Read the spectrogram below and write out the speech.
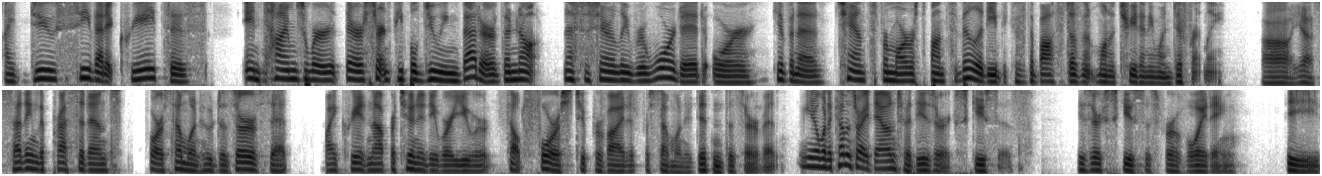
I do see that it creates is in times where there are certain people doing better, they're not necessarily rewarded or given a chance for more responsibility because the boss doesn't want to treat anyone differently. Ah, uh, yes. Setting the precedent for someone who deserves it might create an opportunity where you were felt forced to provide it for someone who didn't deserve it. You know, when it comes right down to it, these are excuses. These are excuses for avoiding the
